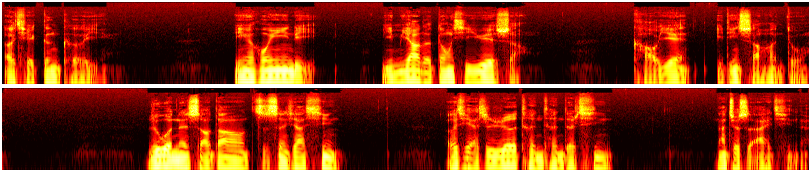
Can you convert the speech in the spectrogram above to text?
而且更可以。因为婚姻里，你们要的东西越少，考验一定少很多。如果能少到只剩下性，而且还是热腾腾的性，那就是爱情了。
